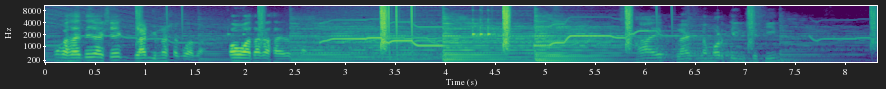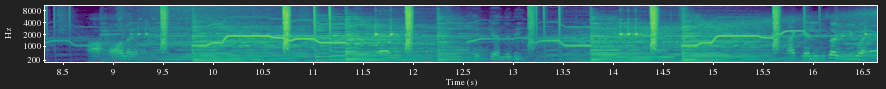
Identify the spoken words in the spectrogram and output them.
मग कसं आहे त्याच्यापेक्षा एक फ्लॅट घेऊन टाकू आता. पाहू आता कसा आहे तो flat. हा आहे फ्लॅट नंबर तीनशे तीन. हा हॉल आहे. एक गॅलरी हा गॅलरीचा व्ह्यू आहे.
